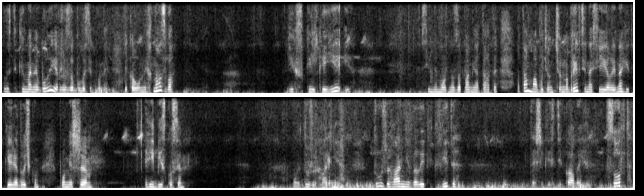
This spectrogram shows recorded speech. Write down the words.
Колись такі в мене були, я вже забулася, як вони, яка у них назва. Їх скільки є і всі не можна запам'ятати. А там, мабуть, он чорнобривці насіяли нагідки рядочком поміж е, гібіскуси. Ой, дуже гарні, дуже гарні великі квіти. Теж якийсь цікавий сорт.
